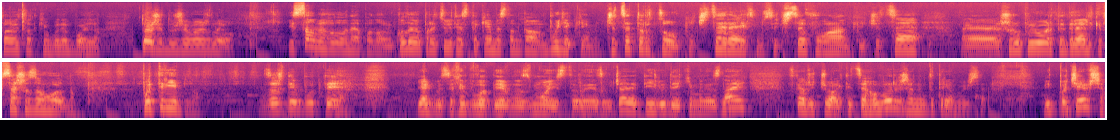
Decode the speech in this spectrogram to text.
100% буде больно. Теж дуже важливо. І саме головне, панове, коли ви працюєте з такими станками будь-якими, чи це торцовки, чи це рейсмуси, чи це фуганки, чи це е, шуруповерти, дрельки, все що завгодно, потрібно завжди бути, як би це не було дивно з моєї сторони звучати, ті люди, які мене знають, скажуть, чувак, ти це говориш, а не дотримуєшся. Відпочивши,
